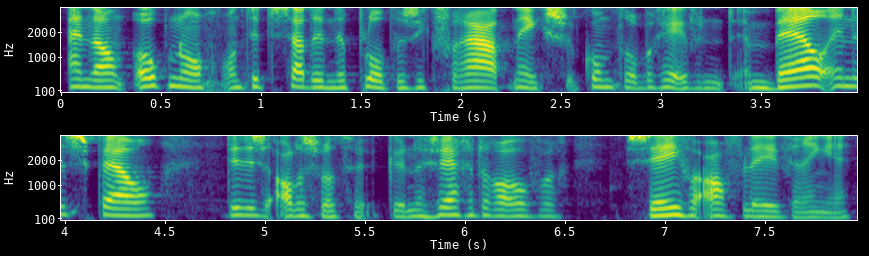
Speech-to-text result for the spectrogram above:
En dan ook nog, want dit staat in de plot, dus ik verraad niks. Er komt er op een gegeven moment een bijl in het spel. Dit is alles wat we kunnen zeggen erover. Zeven afleveringen.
